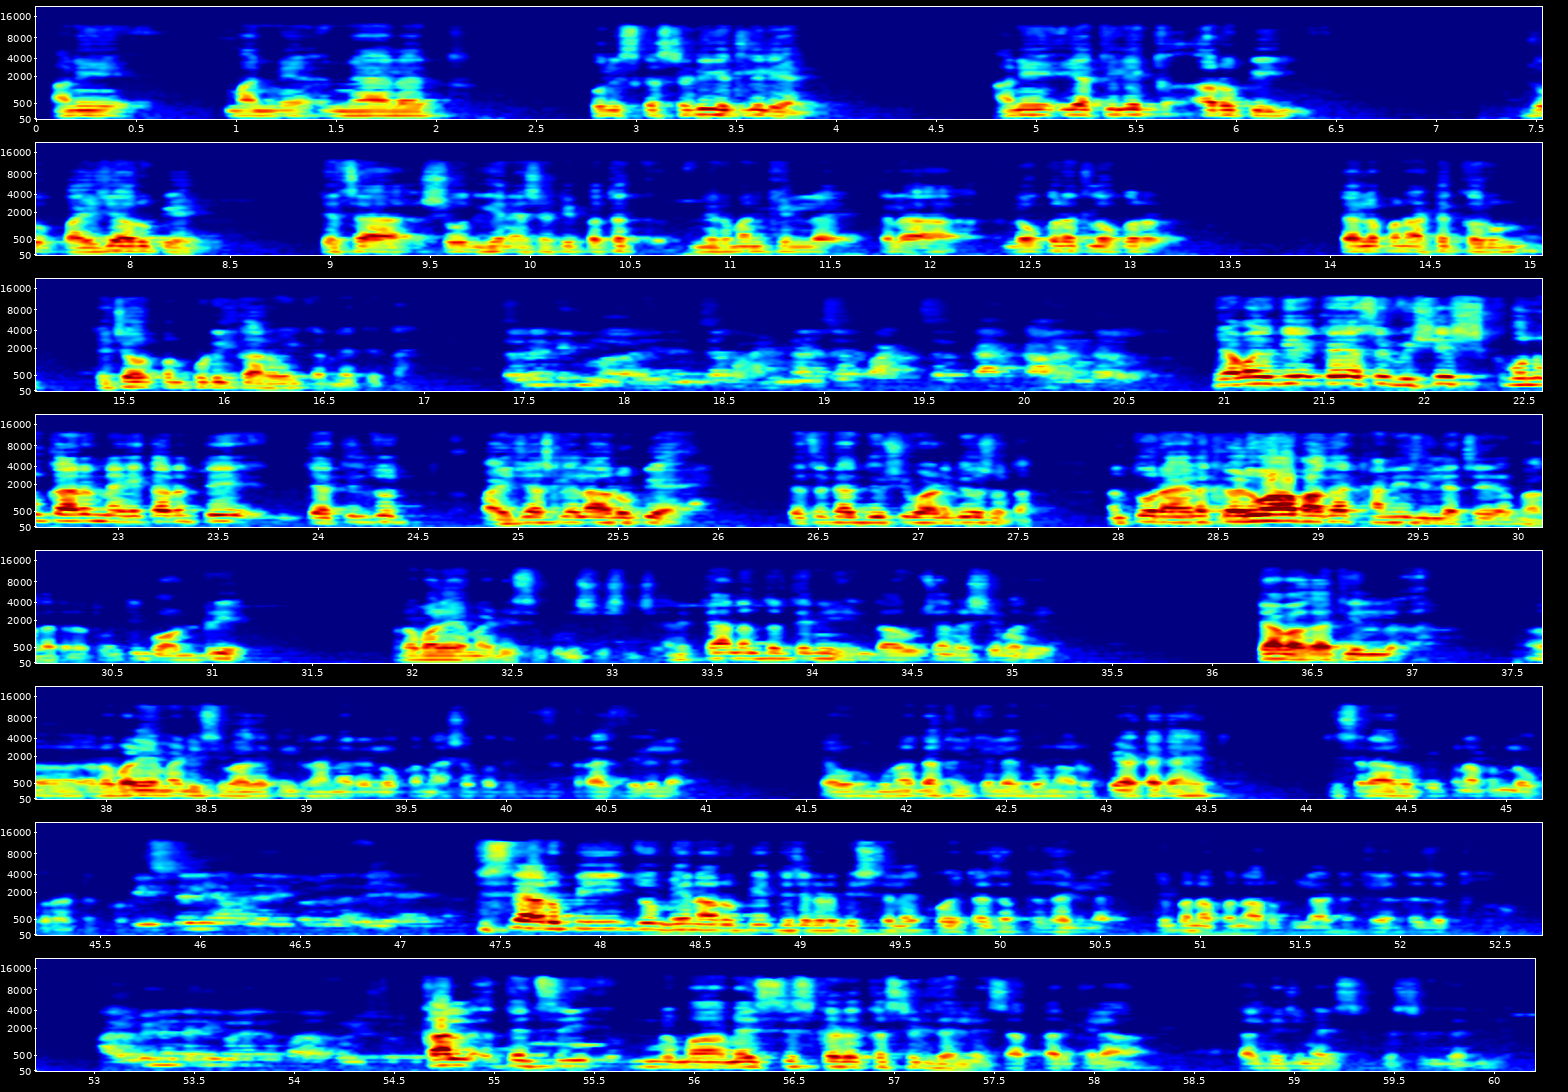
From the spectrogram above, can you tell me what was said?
आणि मान्य न्यायालयात पोलीस कस्टडी घेतलेली आहे. आणि यातील एक आरोपी जो पाहिजे आरोपी आहे त्याचा शोध घेण्यासाठी पथक निर्माण केलेलं आहे. त्याला लवकरात लवकर त्याला पण अटक करून त्याच्यावर पण पुढील कारवाई करण्यात येत आहे. यामागे काही असं विशेष म्हणून कारण नाही कारण ते त्यातील जो पाहिजे असलेला आरोपी आहे त्याचा त्याच दिवशी वाढदिवस होता. आणि तो राहायला कळवा भागात ठाणे जिल्ह्याच्या भागात राहतो. आणि ती बाँड्री आहे Rabale M I D C police स्टेशनची. आणि त्यानंतर त्यांनी दारूच्या नशेमध्ये त्या भागातील Rabale M I D C भागातील राहणाऱ्या लोकांना अशा पद्धतीचा त्रास दिलेला आहे. त्यावर गुन्हा दाखल केला दोन आरोपी अटक आहेत. तिसरा आरोपी पण आपण लवकर अटक करू? तिसरे आरोपी जो मेन आरोपी आहे त्याच्याकडे पिस्टल आहे. कोयता जप्त झालेला आहे. ते पण आपण आरोपीला अटक केल्यानंतर जप्त करू. काल त्यांची मॅजिस्ट्रेटकडे कस्टडी झाली आहे. सात तारखेला काल त्याची मॅजिस्ट्रेट कस्टडी झाली आहे.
